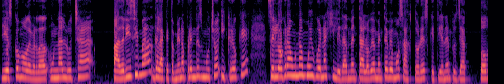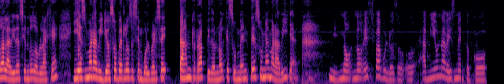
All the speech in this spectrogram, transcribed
Y es como de verdad una lucha padrísima de la que también aprendes mucho y creo que se logra una muy buena agilidad mental. Obviamente vemos actores que tienen pues ya toda la vida haciendo doblaje y es maravilloso verlos desenvolverse tan rápido, ¿no? Que su mente es una maravilla. No, no, es fabuloso. A mí una vez me tocó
